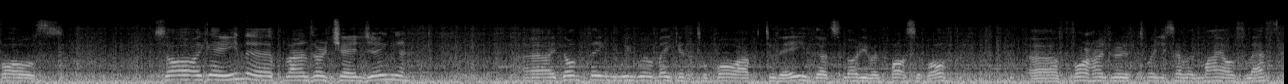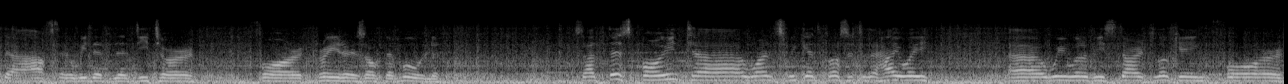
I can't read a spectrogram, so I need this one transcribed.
Falls. So again, uh, plans are changing. Uh, I don't think we will make it to Moab today. That's not even possible. Uh, 427 miles left uh, after we did the detour for craters of the moon. So at this point, uh, once we get closer to the highway, uh, we will be start looking for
